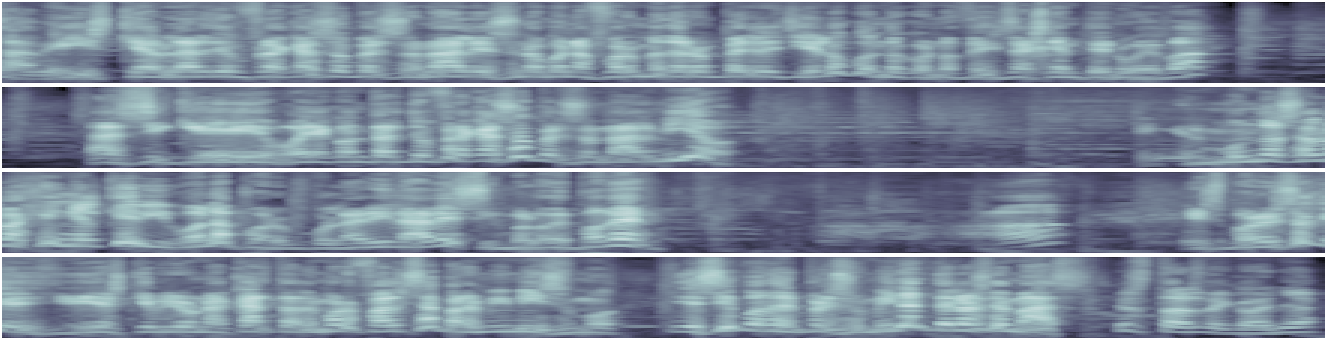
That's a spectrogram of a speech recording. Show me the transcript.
¿Sabéis que hablar de un fracaso personal es una buena forma de romper el hielo cuando conocéis a gente nueva? Así que voy a contarte un fracaso personal mío. En el mundo salvaje en el que vivo, la popularidad es símbolo de poder. Ajá. Es por eso que decidí escribir una carta de amor falsa para mí mismo y así poder presumir ante los demás. ¿Estás de coña?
